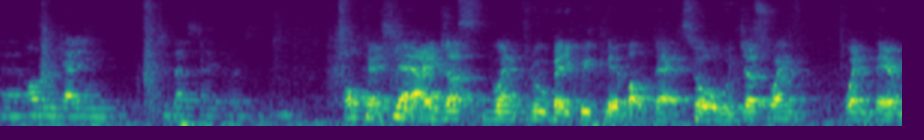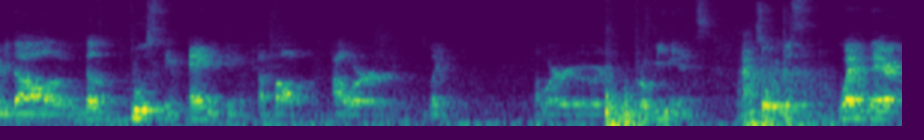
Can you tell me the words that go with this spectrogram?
Uh, also getting to that state or something. Okay, yeah, I just went through very quickly about that. So we just went went there without without boosting anything about our like our provenience. So we just went there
